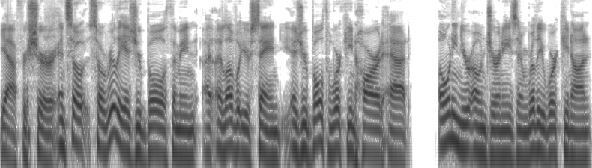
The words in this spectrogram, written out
Yeah, for sure. And so, so really, as you're both, I mean, I, I love what you're saying. As you're both working hard at owning your own journeys and really working on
